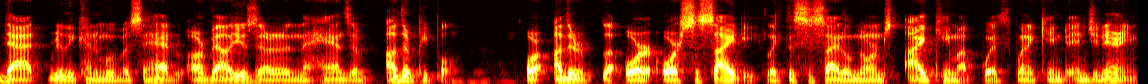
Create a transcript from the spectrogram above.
that really kind of move us ahead. Our values are in the hands of other people or other or or society, like the societal norms I came up with when it came to engineering,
